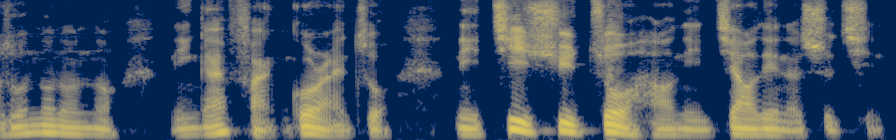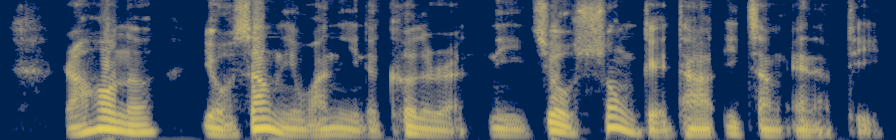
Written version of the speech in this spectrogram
我说 no no no，你应该反过来做，你继续做好你教练的事情，然后呢，有上你玩你的课的人，你就送给他一张 NFT。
